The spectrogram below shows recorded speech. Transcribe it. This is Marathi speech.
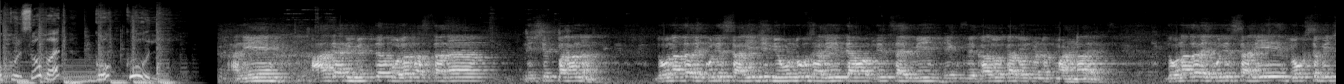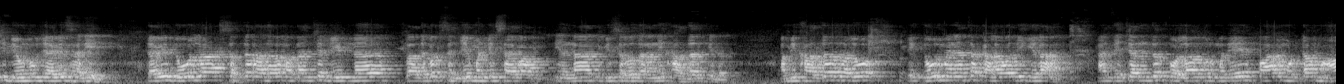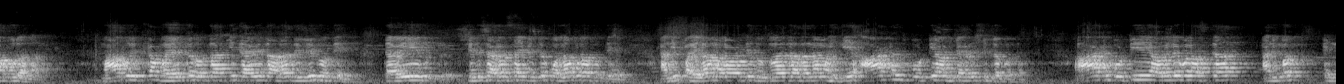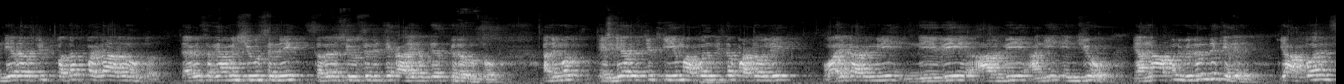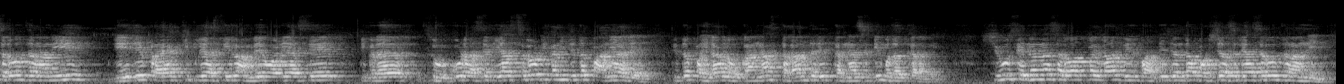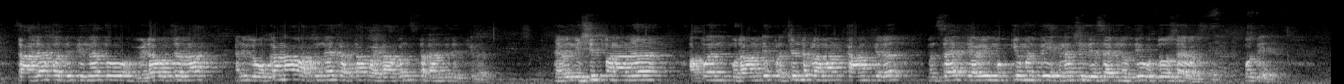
गोकुळ सोबत गोकुल. आणि आज या निमित्त बोलत असताना निश्चितपणानं दोन हजार एकोणीस साली जी निवडणूक झाली त्या बाबतीत साहेब मी एक एकादोका दोन मिनिट मांडणार आहे. दोन हजार एकोणीस साली लोकसभेची निवडणूक ज्यावेळी झाली त्यावेळी दोन लाख सत्तर हजार मतांच्या लीडनं प्राध्यापक संजय मंडिक साहेब यांना तुम्ही सर्वजणांनी खासदार केलं. आम्ही खासदार झालो एक दोन महिन्याचा कालावधी गेला आणि त्याच्यानंतर कोल्हापूरमध्ये फार मोठा महापूर आला. महापूर इतका भयंकर होता की त्यावेळी दादा दिल्लीत होते. त्यावेळी क्षीरसागर साहेब इथं कोल्हापुरात होते. आणि पहिला मला वाटते ऋतुराज दादांना माहिती आठच बोटी आमच्याकडे शिल्लक होत्या आठ बोटी अवेलेबल असतात आणि मग एनडीआरएफची पथक पहिला आलं नव्हतं. त्यावेळी सगळे आम्ही शिवसैनिक सगळे शिवसेनेचे कार्यकर्ते फिरत होतो. आणि मग एनडीआरएफची टीम आपण तिथं पाठवली. व्हाईट आर्मी नेव्ही आर्मी आणि एनजीओ यांना आपण विनंती केली की आपण सर्व जणांनी जे जे प्रयाग चिखले असतील आंबेवाडी असेल तिकडं सुळकूड असेल या सर्व ठिकाणी जिथं पाणी आले तिथं पहिल्या लोकांना स्थलांतरित करण्यासाठी मदत करावी. शिवसेनेनं सर्वात पहिला भारतीय जनता पक्ष असेल या सर्व जणांनी चांगल्या पद्धतीनं तो विडा उचलला आणि लोकांना वाचवण्याकरता पहिला आपण स्थलांतरित केलं. त्यावेळी निश्चितपणानं आपण पुरामध्ये प्रचंड प्रमाणात काम केलं. पण साहेब त्यावेळी मुख्यमंत्री एकनाथ शिंदे साहेब नव्हते उद्धव साहेब असते होते.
